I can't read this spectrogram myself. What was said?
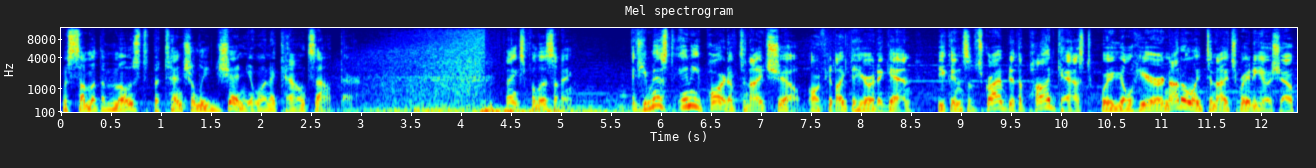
with some of the most potentially genuine accounts out there. Thanks for listening. If you missed any part of tonight's show, or if you'd like to hear it again, you can subscribe to the podcast where you'll hear not only tonight's radio show,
